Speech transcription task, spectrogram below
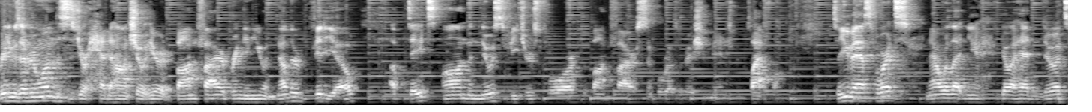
Greetings, everyone. This is your head honcho here at Bonfire, bringing you another video updates on the newest features for the Bonfire Simple Reservation Management platform. So you've asked for it. Now we're letting you go ahead and do it.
